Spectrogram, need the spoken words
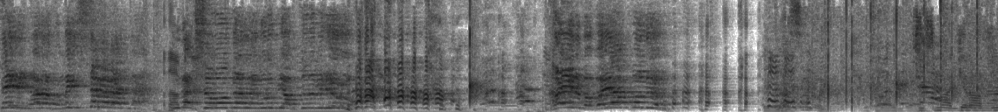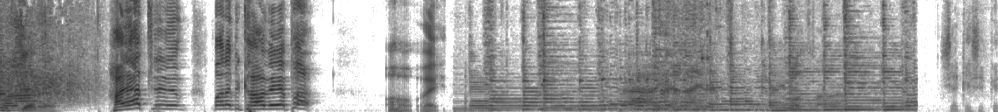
Pelin aramamı isteme benden. Dün akşam onlarla grup yaptığını biliyorum. Sis makinasını düzelt. Hayatım bana bir kahve yapar. Oh wait. Aynen aynen. Şaka şaka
